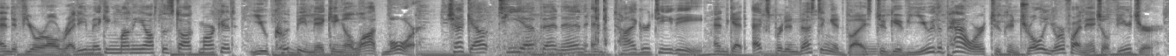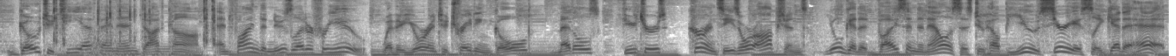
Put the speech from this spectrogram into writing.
And if you're already making money off the stock market, you could be making a lot more. Check out TFNN and Tiger TV and get expert investing advice to give you the power to control your financial future. Go to TFNN.com and find the newsletter for you. Whether you're into trading gold, metals, futures, currencies, or options, you'll get advice and analysis to help you seriously get ahead.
